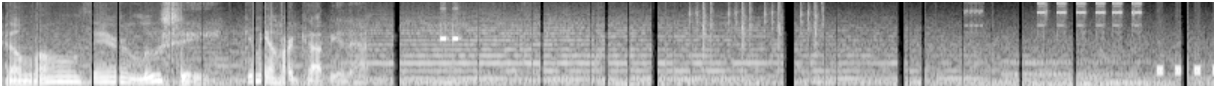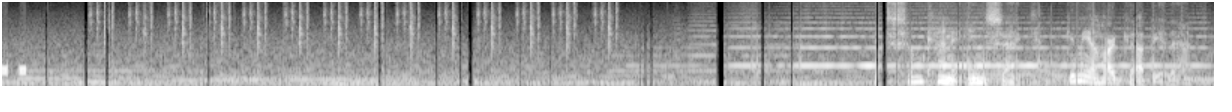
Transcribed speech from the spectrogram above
Hello there, Lucy. Give me a hard copy of that. Some kind of insect. Give me a hard copy of that.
